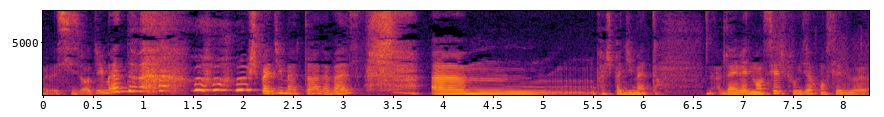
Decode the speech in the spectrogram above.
6h du mat demain je suis pas du matin à la base. Euh, enfin, je suis pas du matin. Dans l'événementiel, je peux vous dire qu'on se lève euh,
